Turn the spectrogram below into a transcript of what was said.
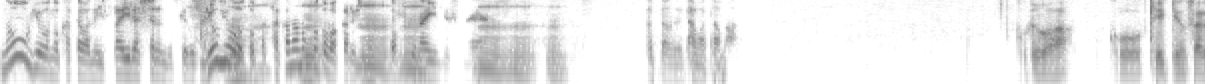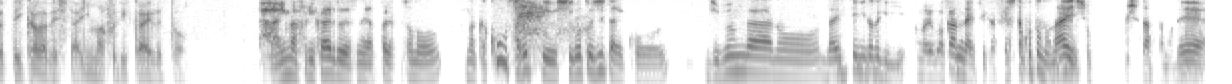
農業の方はねいっぱいいらっしゃるんですけど漁業とか魚のこと分かる人は少ないんですね。だったのでたまたま。これは、こう、経験されていかがでした？今振り返ると。あ今振り返るとですね、やっぱりその、なんかコンサルっていう仕事自体、こう、自分があの代理店にいたときにあまり分かんないというか、接したことのない職種だったので、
